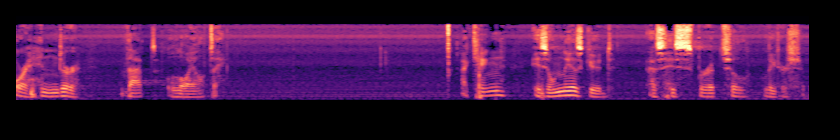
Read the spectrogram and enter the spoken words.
or hinder that loyalty. A king is only as good as his spiritual leadership.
